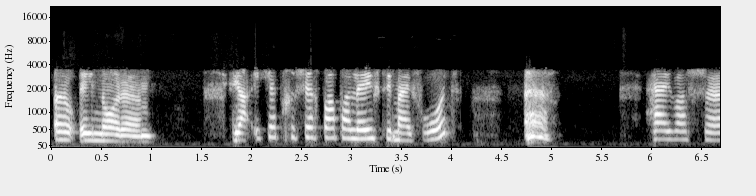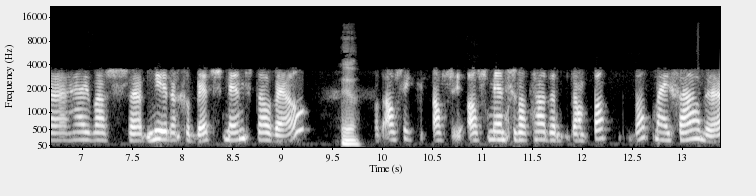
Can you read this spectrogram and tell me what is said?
Oh, enorm. Ja, ik heb gezegd, papa leeft in mij voort. hij was, eh, hij was eh, meer een gebedsmens dan wel. Ja. Want als, ik, als, als mensen wat hadden, dan bad, bad mijn vader.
